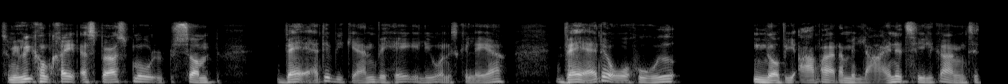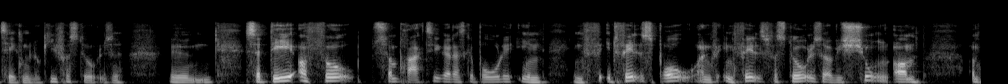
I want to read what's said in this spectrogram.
som jo helt konkret er spørgsmål som, hvad er det, vi gerne vil have, eleverne skal lære? Hvad er det overhovedet, når vi arbejder med lejende tilgangen til teknologiforståelse. Øhm, så det at få som praktiker, der skal bruge det, en, en, et fælles sprog og en, en fælles forståelse og vision om, om,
